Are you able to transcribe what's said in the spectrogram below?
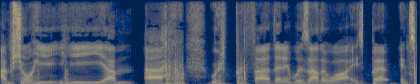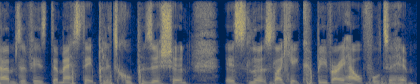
I'm sure he he um, uh, would prefer that it was otherwise, but in terms of his domestic political position, this looks like it could be very helpful to him.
